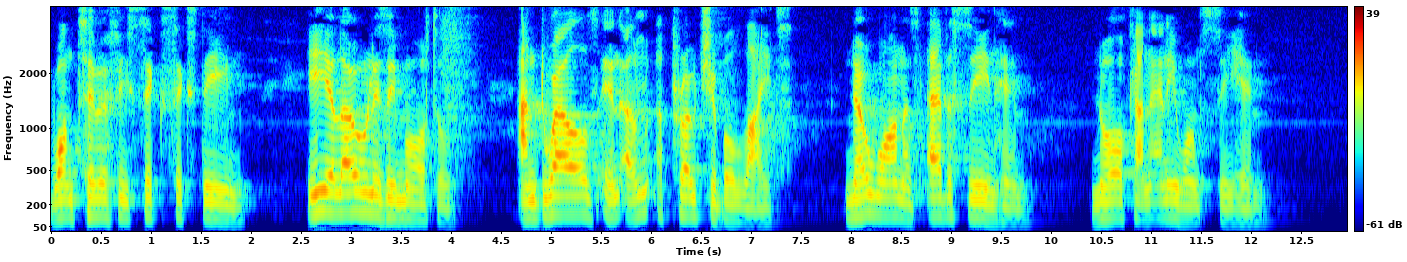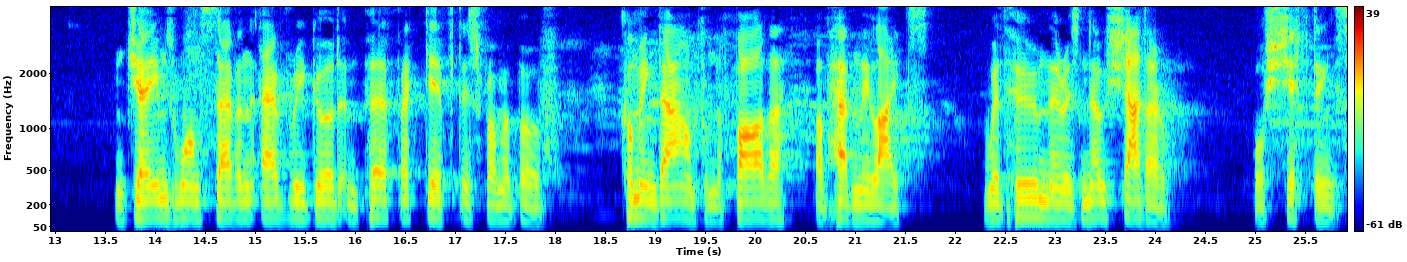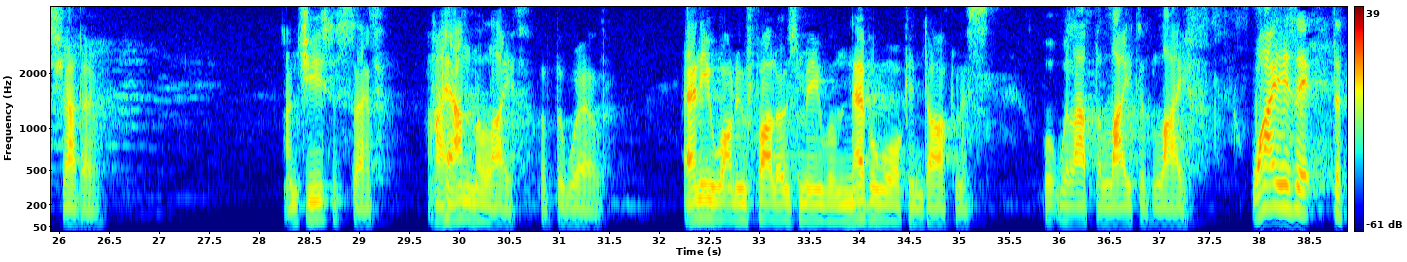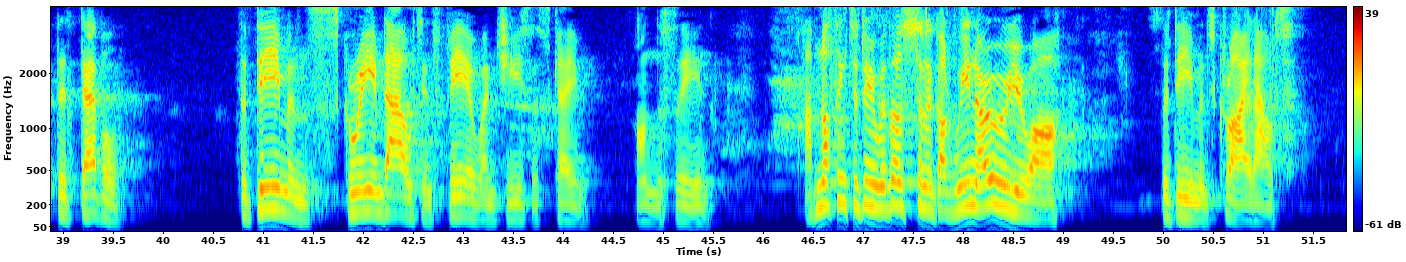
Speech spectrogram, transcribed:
1 Timothy 6:16 He alone is immortal and dwells in unapproachable light. No one has ever seen him, nor can anyone see him. In James 1 7, every good and perfect gift is from above, coming down from the Father of heavenly lights, with whom there is no shadow or shifting shadow. And Jesus said, I am the light of the world. Anyone who follows me will never walk in darkness, but will have the light of life. Why is it that the devil, the demons, screamed out in fear when Jesus came on the scene? Have nothing to do with us, Son of God. We know who you are. The demons cried out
